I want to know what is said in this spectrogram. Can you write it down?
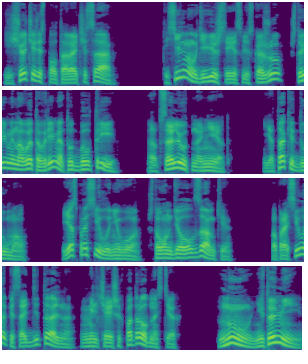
Еще через полтора часа. Ты сильно удивишься, если скажу, что именно в это время тут был три? Абсолютно нет. Я так и думал. Я спросил у него, что он делал в замке, Попросил описать детально, в мельчайших подробностях. «Ну, не томи!»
